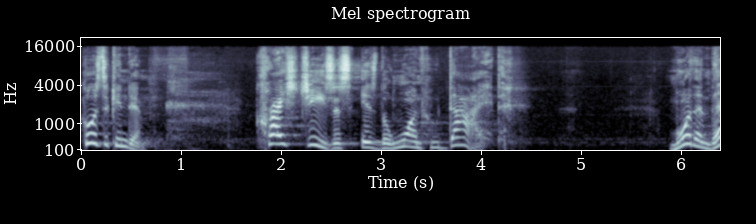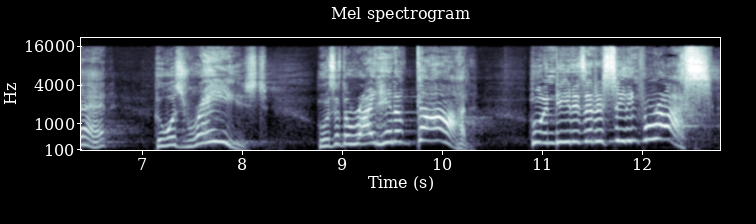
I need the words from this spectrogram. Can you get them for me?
Who is to condemn? Christ Jesus is the one who died. More than that, who was raised, who is at the right hand of God, who indeed is interceding for us.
